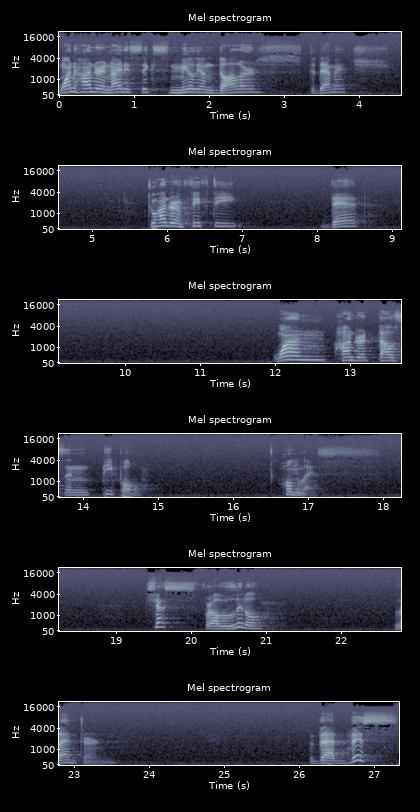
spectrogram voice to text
196 million dollars to damage 250 dead 100,000 people homeless. Just for a little lantern that this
